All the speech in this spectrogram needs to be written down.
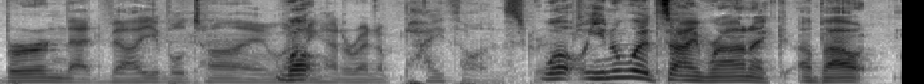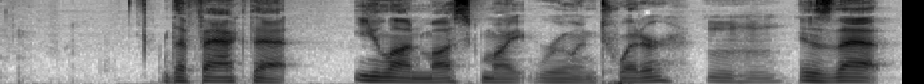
burn that valuable time Well- learning how to run a Python script. Well, you know what's ironic about the fact that Elon Musk might ruin Twitter Mm-hmm. is that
